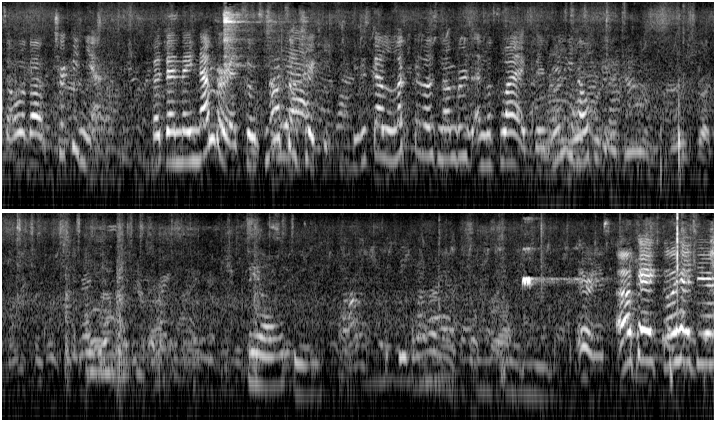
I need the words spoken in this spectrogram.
It's all about tricking you. But then they number it, so it's not so tricky. You just got to look for those numbers and the flag. They really help you. They all do. There it is. Okay, go ahead, dear.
